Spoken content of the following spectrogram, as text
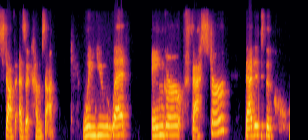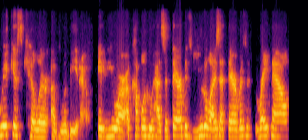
stuff as it comes up. When you let anger fester, that is the quickest killer of libido. If you are a couple who has a therapist, utilize that therapist right now.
